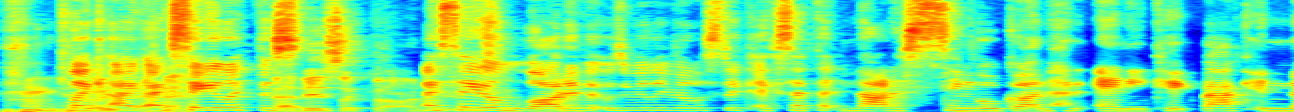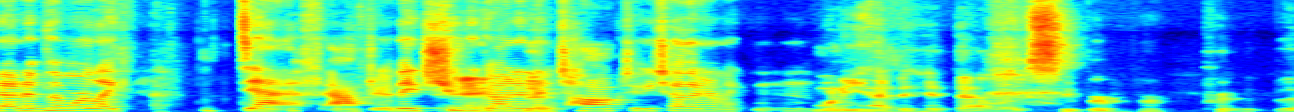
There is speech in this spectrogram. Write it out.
Like Oh, I, I say like this That is like the. I say a lot part. of it was really realistic, except that not a single gun had any kickback, and none of them were like deaf after they'd shoot a gun and then talk to each other. And I'm like, Mm-mm. when he had to hit that like super uh,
